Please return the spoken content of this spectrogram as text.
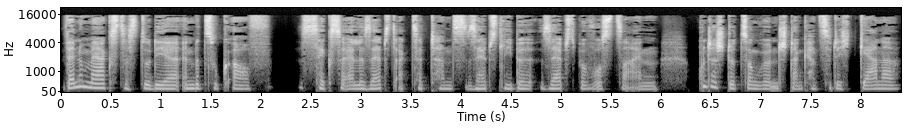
Wenn du merkst, dass du dir in Bezug auf sexuelle Selbstakzeptanz, Selbstliebe, Selbstbewusstsein Unterstützung wünscht, dann kannst du dich gerne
